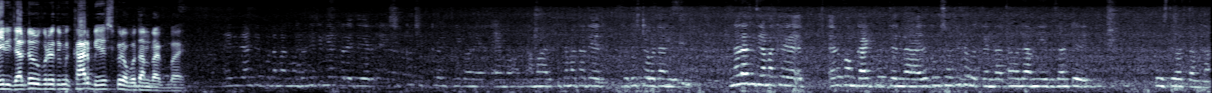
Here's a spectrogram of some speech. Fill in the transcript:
এই রেজাল্টের উপরে তুমি কার বিশেষ করে অবদান রাখবা? আমার পিতামাতাদের যথেষ্ট অবদান ওনারা যদি আমাকে এরকম গাইড করতেন না এরকম সহযোগিতা করতেন না তাহলে আমি এই রেজাল্টে বুঝতে পারতাম না।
